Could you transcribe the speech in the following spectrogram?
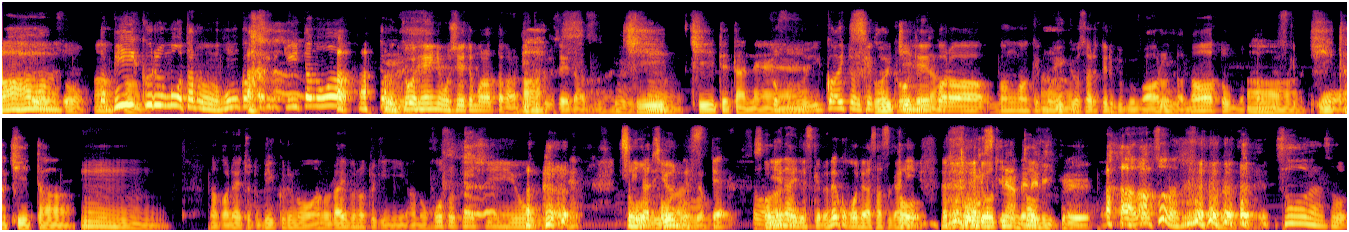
あそうそうビークルも多分本格的に聞いたのは 多分恭平に教えてもらったからビーあクルセイダーズ。ん聞いうん聞いてたね。そうそうそう意外と結構恭平からガンガン結構影響されてる部分があるんだなと思ったんあですけどー聞いた聞いた。うん。なんかね、ちょっとビークルのあのライブの時にあの放送禁止用語をね、みんなで言うんですって。言えないですけどね、ここではさすがに。東京好きなんでね、ビークル。あ、あそうなんです。そうなんそう。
